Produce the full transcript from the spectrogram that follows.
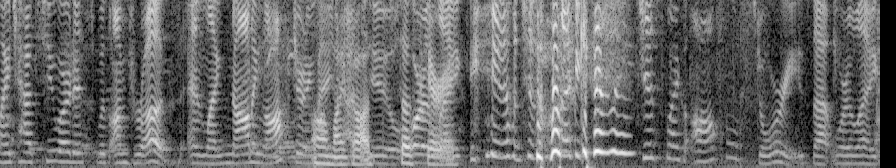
My tattoo artist was on drugs and like nodding off during Oh my, my God, tattoo, so or scary. like you know, just So like, scary. just like awful stories that were like,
